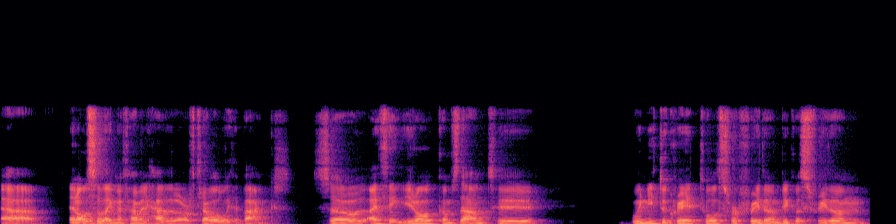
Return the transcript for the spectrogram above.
uh, and also like my family had a lot of trouble with the banks. So I think it all comes down to we need to create tools for freedom because freedom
